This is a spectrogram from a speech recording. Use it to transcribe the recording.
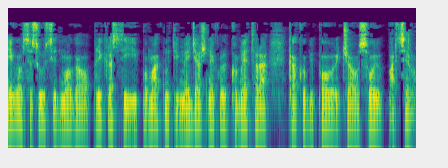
njegov se susjed mogao prikrasti i pomaknuti međaš nekoliko metara kako bi povećao svoju parcelu.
